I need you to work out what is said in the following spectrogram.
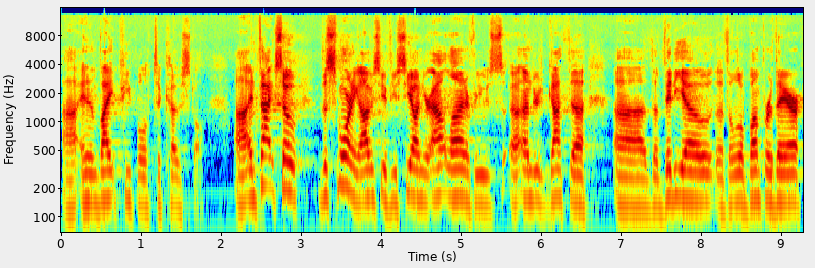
uh, and invite people to Coastal. Uh, in fact, so this morning, obviously, if you see on your outline, if you uh, under, got the, uh, the video, the, the, little bumper there,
